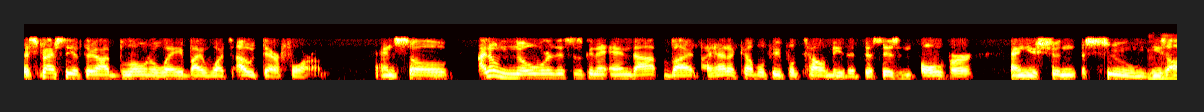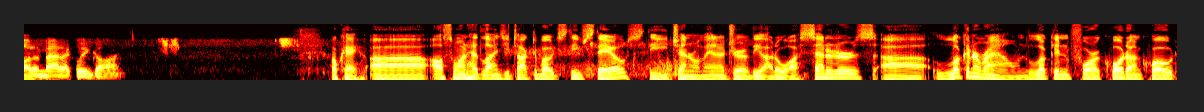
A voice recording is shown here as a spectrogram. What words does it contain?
especially if they're not blown away by what's out there for them. And so I don't know where this is going to end up, but I had a couple people tell me that this isn't over and you shouldn't assume he's mm-hmm. automatically gone. Okay. Uh, also on headlines, you talked about Steve Staios, the general manager of the Ottawa Senators, uh, looking around, looking for quote unquote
